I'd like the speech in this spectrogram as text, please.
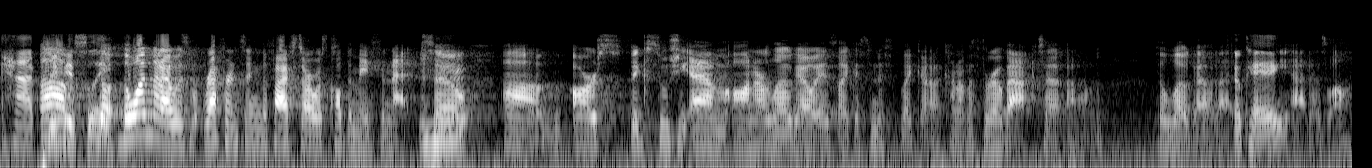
had Um, previously? the, the one that I was referencing, the five star, was called the Maisonette. Mm-hmm. So um, our big sushi M on our logo is like a like a kind of a throwback to um, the logo that, Okay. he had as well.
